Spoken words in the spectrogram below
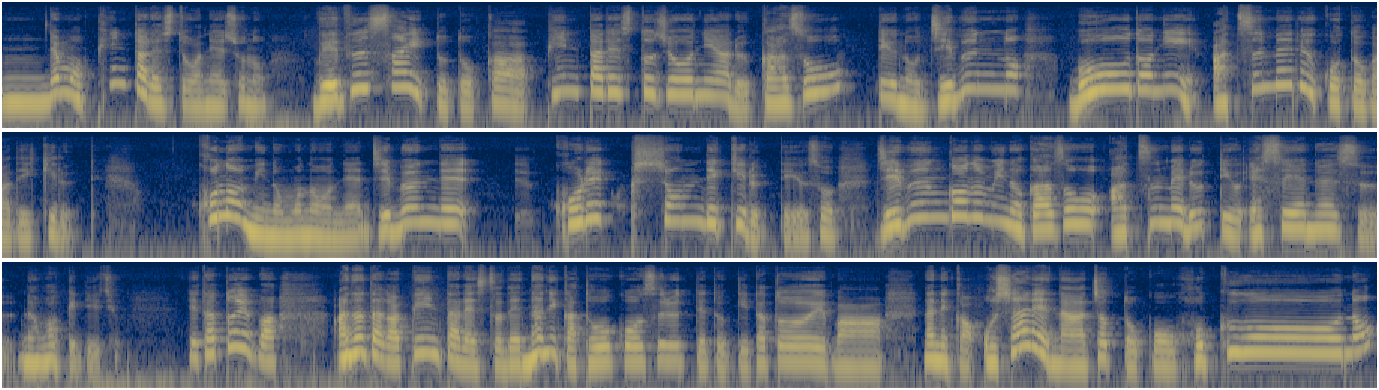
うん、でもピンタレストはねそのウェブサイトとかピンタレスト上にある画像っていうのを自分のボードに集めることができるって好みのものをね自分でコレクションできるっていうそう自分好みの画像を集めるっていう SNS なわけですよ。で例えばあなたがピンタレストで何か投稿するって時例えば何かおしゃれなちょっとこう北欧の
